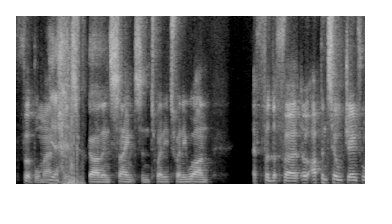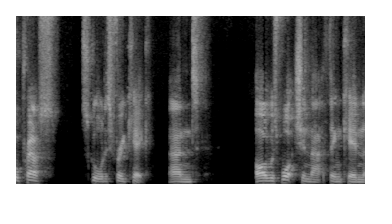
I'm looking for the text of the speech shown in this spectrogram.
football matches yeah. regarding Saints in 2021. For the first up until James Ward-Prowse scored his free kick, and I was watching that thinking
